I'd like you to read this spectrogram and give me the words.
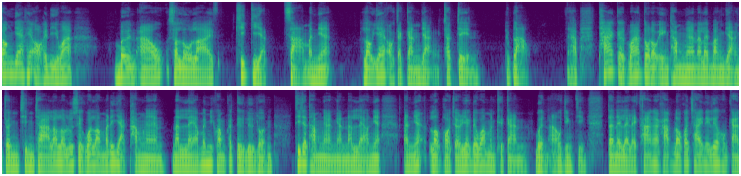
ต้องแยกให้ออกให้ดีว่า burnout slow life ขี้เกียจสามอันเนี้ยเราแยกออกจากกันอย่างชัดเจนหรือเปล่านะครับถ้าเกิดว่าตัวเราเองทำงานอะไรบางอย่างจนชินชา แล้วเรารู้สึกว่าเราไม่ได้อยากทำงานนั้นแล้วไม่มีความกระตือรือร้น ที่จะทำงานงานนั้นแล้วเนี่ยอันเนี้ยเราพอจะเรียกได้ว่ามันคือการ burnout จริง ๆ แต่ในหลาย ๆ ครั้งอะครับเราก็ใช้ในเรื่องของการ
